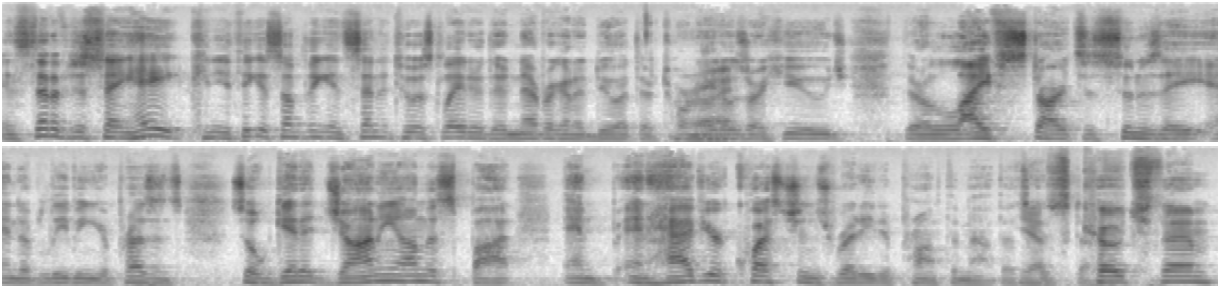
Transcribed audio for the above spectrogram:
instead of just saying, "Hey, can you think of something and send it to us later?" they're never going to do it. Their tornadoes are huge. Their life starts as soon as they end up leaving your presence. So get it Johnny on the spot and and have your questions ready to prompt them out. That's good yes, coach them,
